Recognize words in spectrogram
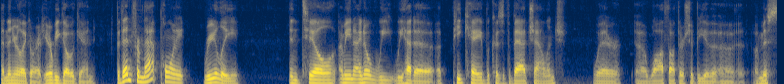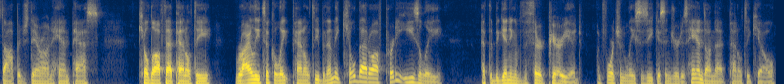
And then you're like, all right, here we go again. But then from that point, really, until I mean, I know we we had a, a PK because of a bad challenge where uh, Waugh thought there should be a, a, a missed stoppage there on hand pass, killed off that penalty. Reilly took a late penalty, but then they killed that off pretty easily at the beginning of the third period. Unfortunately, Cizikas injured his hand on that penalty kill.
